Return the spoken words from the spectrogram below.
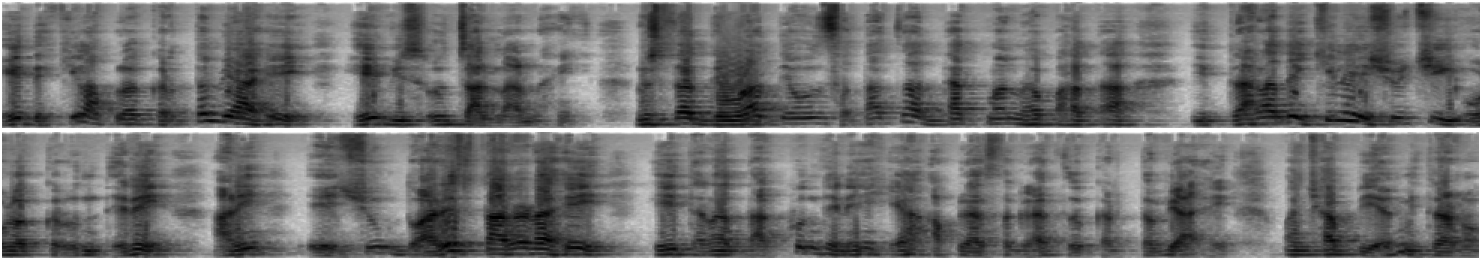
हे देखील आपलं कर्तव्य आहे हे विसरून चालणार नाही. नुसतं देवळात येऊन स्वतःचा अध्यात्म न पाहता इतरांना देखील येशूची ओळख करून देणे आणि येशूद्वारेच तारण आहे हे त्यांना दाखवून देणे हे आपल्या सगळ्याचं कर्तव्य आहे. माझ्या प्रिय मित्रांनो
